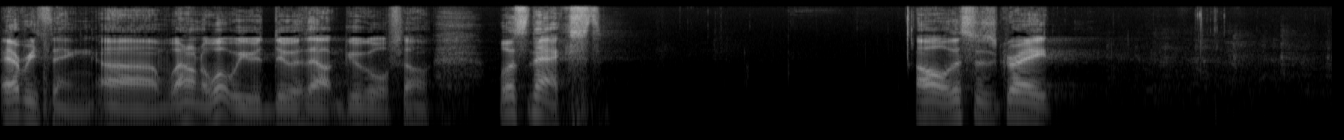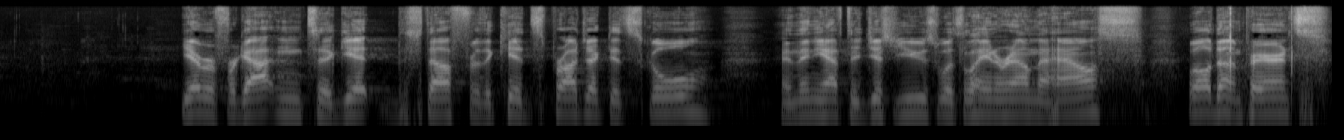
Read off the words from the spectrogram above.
everything. Uh, I don't know what we would do without Google. So, what's next? Oh, this is great. You ever forgotten to get the stuff for the kids' project at school, and then you have to just use what's laying around the house? Well done, parents.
